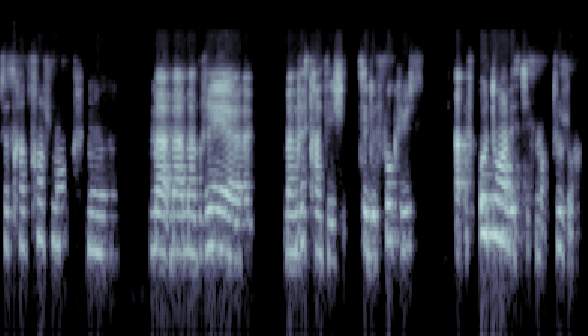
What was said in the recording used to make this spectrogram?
ce sera franchement ma, ma, vraie, euh, ma vraie stratégie, c'est de focus, auto-investissement, toujours.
